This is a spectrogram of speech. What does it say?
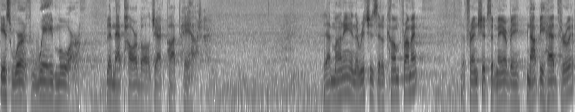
is worth way more than that Powerball jackpot payout. That money and the riches that'll come from it, the friendships that may or may not be had through it,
